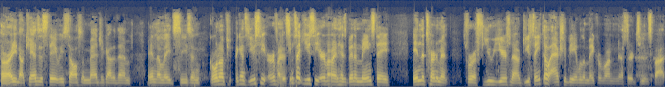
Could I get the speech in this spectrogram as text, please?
Alrighty, now Kansas State, we saw some magic out of them in the late season, going up against UC Irvine. It seems like UC Irvine has been a mainstay in the tournament for a few years now. Do you think they'll actually be able to make a run in a 13 spot?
